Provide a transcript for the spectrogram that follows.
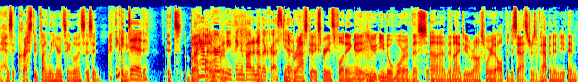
has it crested finally here in St. Louis? Is it? I think coming? it did. It's. But I haven't heard over. anything about another crest yet. Mm-hmm. Nebraska experienced flooding. Uh, you you know more of this uh, than I do, Ross. Where all the disasters have happened, and you, and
